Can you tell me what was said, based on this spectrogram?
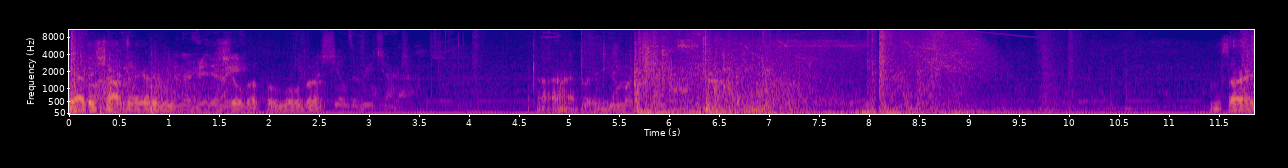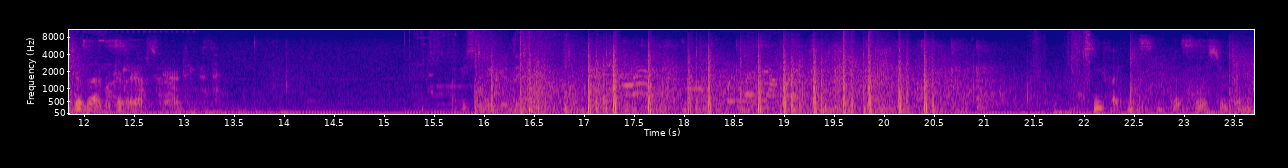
Yeah, they shot me. I gotta And they're be me. Shield up a little Give bit. shields a recharge. No, I don't have range. Give 'em my- I'm sorry, I did that because I got scared. Might be something good there. Quick let down range. See if I can sneak up closer to him.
